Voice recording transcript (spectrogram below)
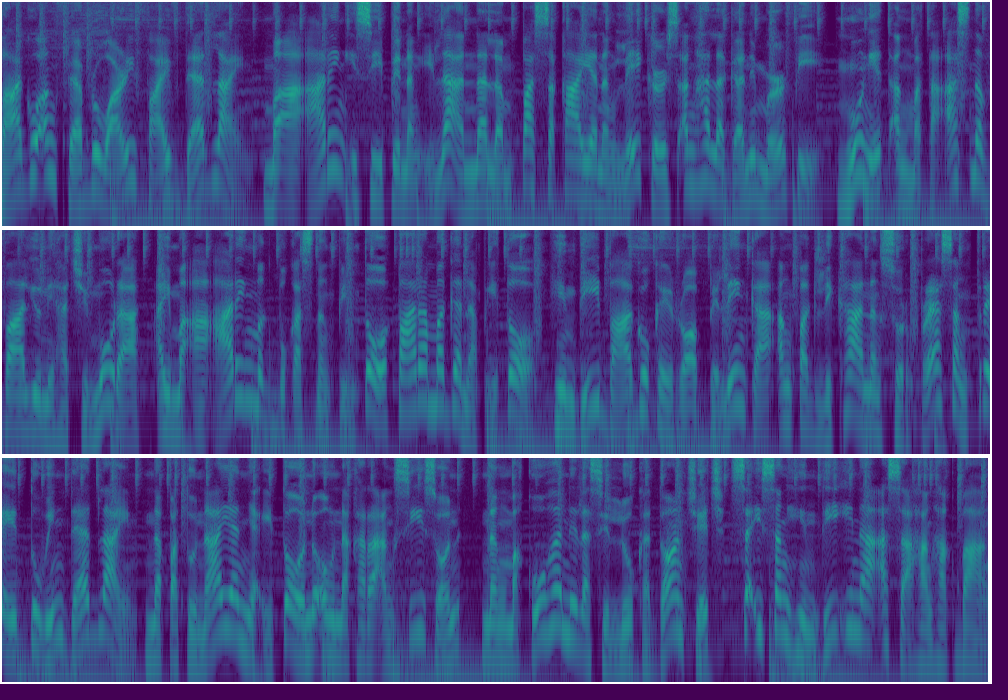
bago ang February 5 deadline. Maaaring isipin ng ilan na lampas sa kaya ng Lakers ang halaga ni Murphy. Ngunit ang mataas na value ni Hachimura ay maaaring magbukas ng pinto para maganap ito. Hindi bago kay Rob Pelinka ang paglikha ng sorpresang trade tuwing deadline. Napatunayan niya ito noong nakaraang season nang makuha nila si Luka Doncic sa isang hindi inaasahang hakbang.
